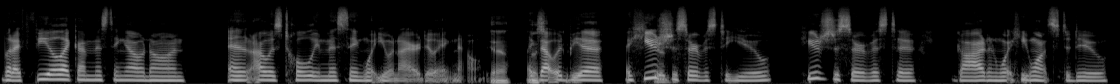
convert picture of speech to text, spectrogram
what I feel like I'm missing out on. And I was totally missing what you and I are doing now. Yeah. Like that would be a, a huge good. disservice to you, huge disservice to God and what He wants to do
